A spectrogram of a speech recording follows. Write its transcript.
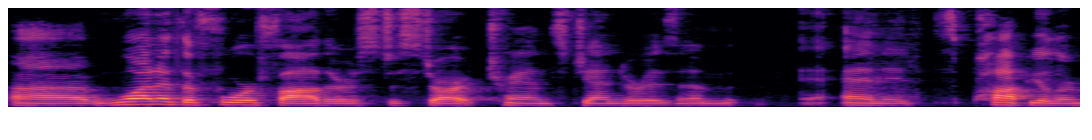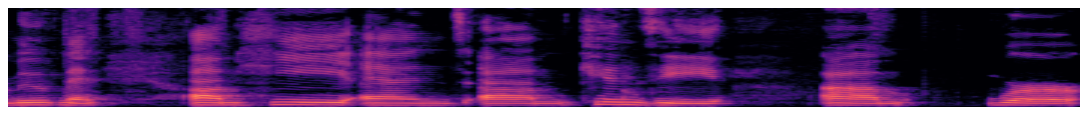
uh, one of the forefathers to start transgenderism and its popular movement. Um, he and um, Kinsey um, were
